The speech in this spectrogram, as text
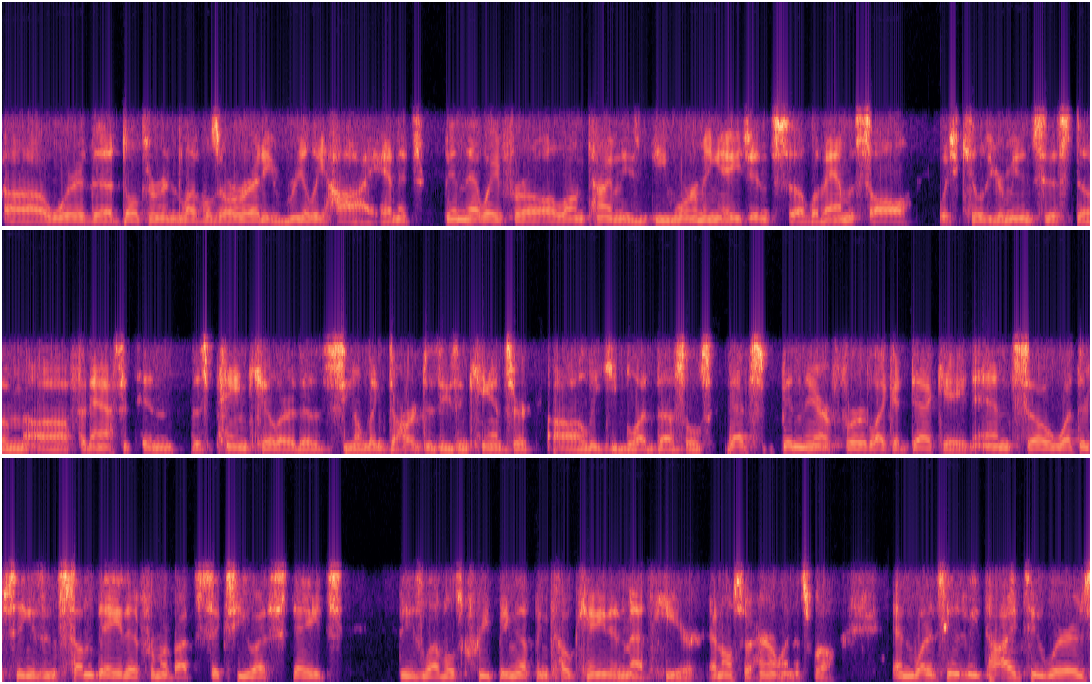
uh, where the adulterant levels are already really high. And it's been that way for a, a long time. These deworming agents, uh, levamisole, which kills your immune system, uh, phenacetin, this painkiller that's you know linked to heart disease and cancer, uh, leaky blood vessels. That's been there for like a decade. And so what they're seeing is in some data from about six U.S. states these levels creeping up in cocaine and meth here, and also heroin as well. And what it seems to be tied to, whereas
